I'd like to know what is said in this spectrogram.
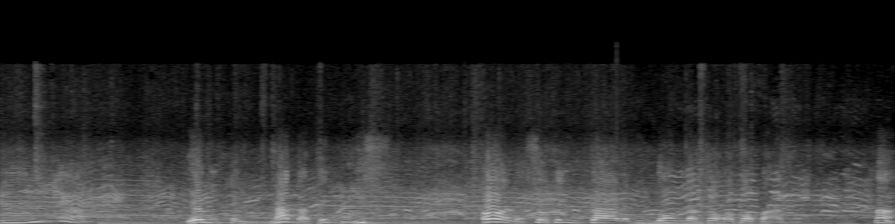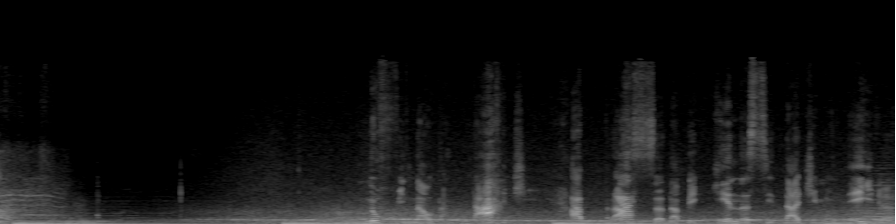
Minha? Eu não tenho nada a ver com isso. Olha, se eu tenho cara de dono da zorra copada. Ah, No final da tarde, a praça da pequena cidade mineira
